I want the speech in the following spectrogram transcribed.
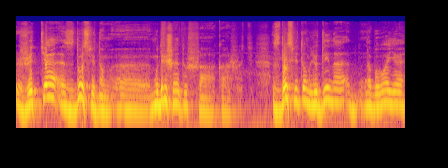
Життя з досвідом е, мудріша душа кажуть. З досвідом людина набуває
